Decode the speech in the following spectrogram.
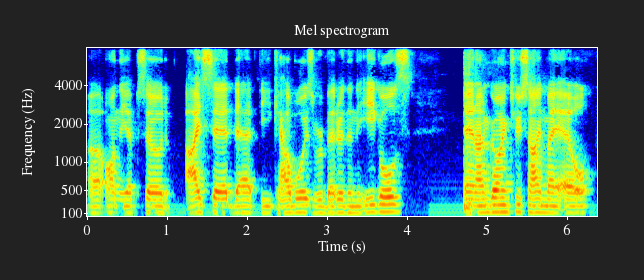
uh, on the episode. I said that the Cowboys were better than the Eagles, and I'm going to sign my L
